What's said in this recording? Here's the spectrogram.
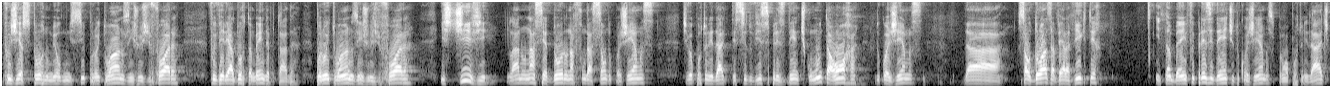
Fui gestor no meu município por oito anos, em Juiz de Fora. Fui vereador também, deputada, por oito anos em Juiz de Fora. Estive lá no Nascedouro, na fundação do Cogemas. Tive a oportunidade de ter sido vice-presidente, com muita honra, do Cogemas, da saudosa Vera Victor, e também fui presidente do Cogemas, por uma oportunidade,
